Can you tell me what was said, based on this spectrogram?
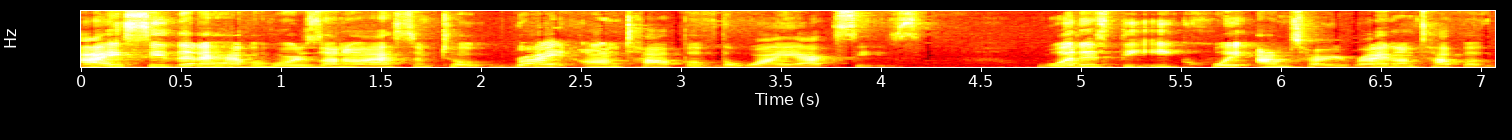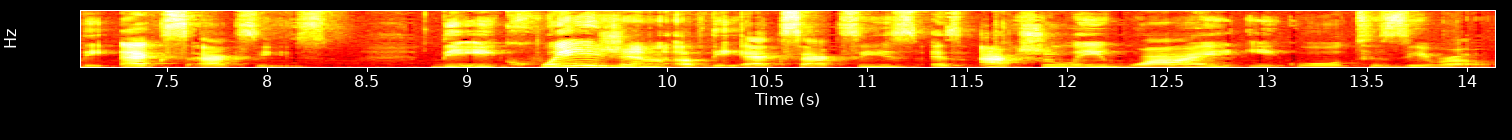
I see that I have a horizontal asymptote right on top of the y-axis. What is the equate? I'm sorry, right on top of the x-axis. The equation of the x-axis is actually y equal to zero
